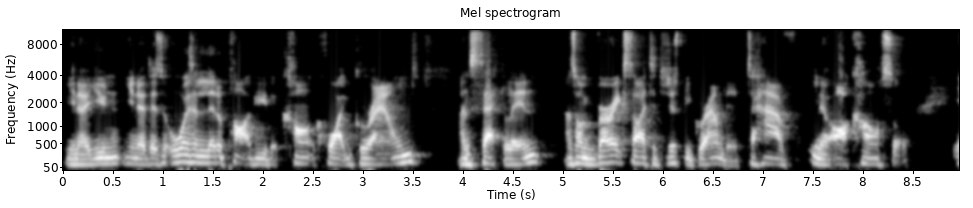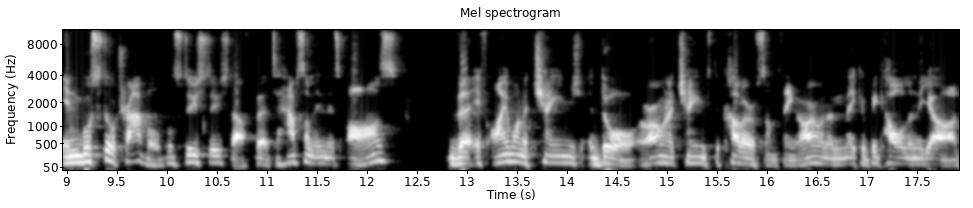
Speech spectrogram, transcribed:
You know, you, you know, there's always a little part of you that can't quite ground and settle in. And so I'm very excited to just be grounded, to have, you know, our castle. And we'll still travel, we'll still do stuff, but to have something that's ours, that if I want to change a door or I want to change the color of something or I want to make a big hole in the yard,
